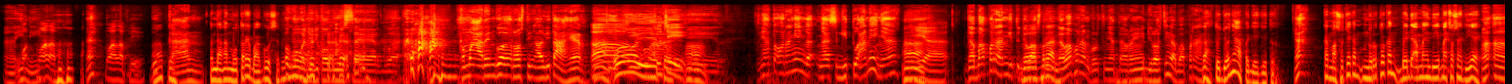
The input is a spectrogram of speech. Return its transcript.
Eh, Mu- ini. Mualaf. Hah? Mualaf dia. Bukan. Tendangan muternya bagus tapi. Oh gua jadi Kobuser gua. Kemarin gua roasting Aldi Taher. Ah, Oh, iya. Suci. Iya. Ternyata orangnya nggak nggak segitu anehnya. Ah. Iya. Gak baperan gitu di Nggak roasting. baperan. Gak baperan bro. Ternyata orang yang di roasting gak baperan. Lah tujuannya apa dia gitu? Hah? Kan maksudnya kan menurut lu kan beda sama yang di medsosnya dia. Heeh.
